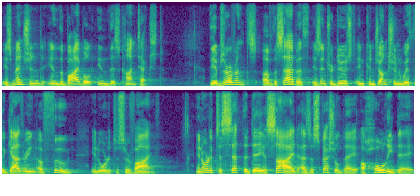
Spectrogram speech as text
is mentioned in the Bible in this context. The observance of the Sabbath is introduced in conjunction with the gathering of food in order to survive. In order to set the day aside as a special day, a holy day,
